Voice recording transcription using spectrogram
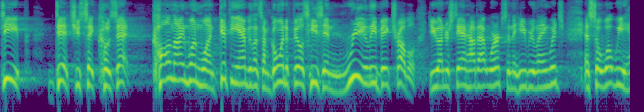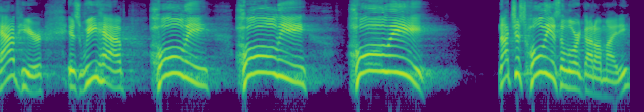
deep ditch, you'd say, Cosette, call 911, get the ambulance. I'm going to Phil's. He's in really big trouble. Do you understand how that works in the Hebrew language? And so, what we have here is we have holy, holy, holy. Not just holy is the Lord God Almighty,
